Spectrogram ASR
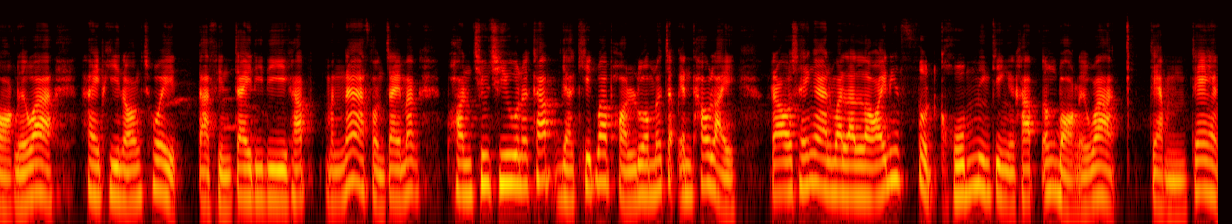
บอกเลยว่าให้พี่น้องช่วยตัดสินใจดีๆครับ มันน่าสนใจมาก ผ่อนชิวๆนะครับ อย่าคิดว่าผ่อนรวมแล้วจะเป็นเท่าไหร่ เราใช้งานวันละร้อยนี่สุดคุ้มจริงๆนะครับ ต้องบอกเลยว่าแจ่มแจ้ง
